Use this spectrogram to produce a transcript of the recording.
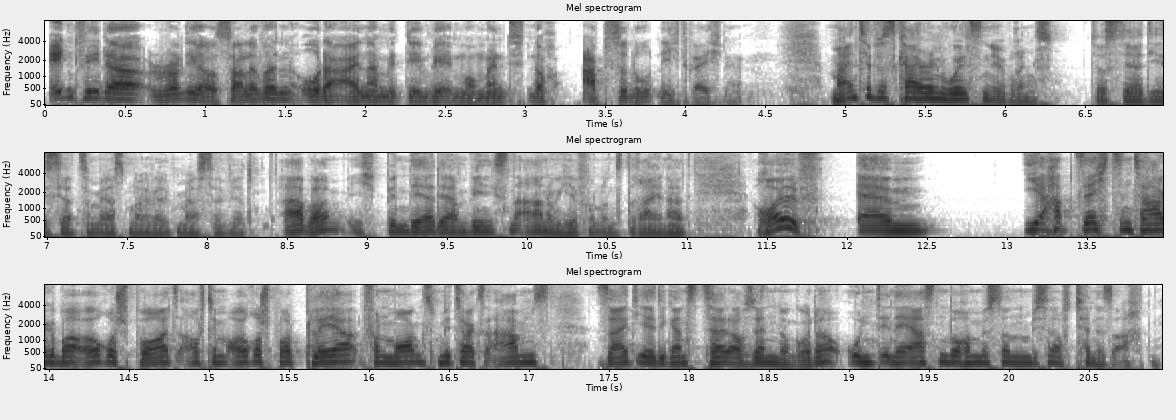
entweder Roddy O'Sullivan oder einer, mit dem wir im Moment noch absolut nicht rechnen. Mein Tipp ist Kyron Wilson übrigens, dass der dieses Jahr zum ersten Mal Weltmeister wird. Aber ich bin der, der am wenigsten Ahnung hier von uns dreien hat. Rolf, ähm, Ihr habt 16 Tage bei Eurosport. Auf dem Eurosport Player von morgens, mittags, abends seid ihr die ganze Zeit auf Sendung, oder? Und in der ersten Woche müsst ihr ein bisschen auf Tennis achten.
